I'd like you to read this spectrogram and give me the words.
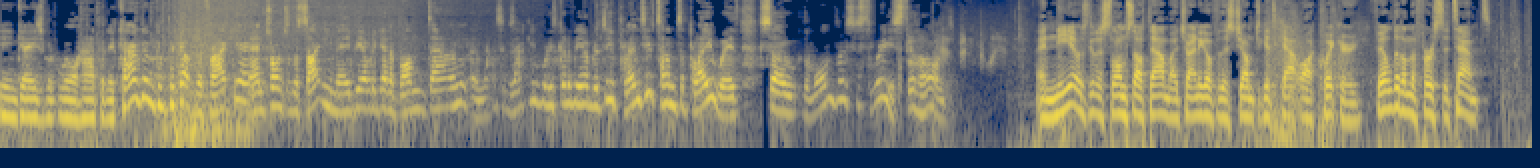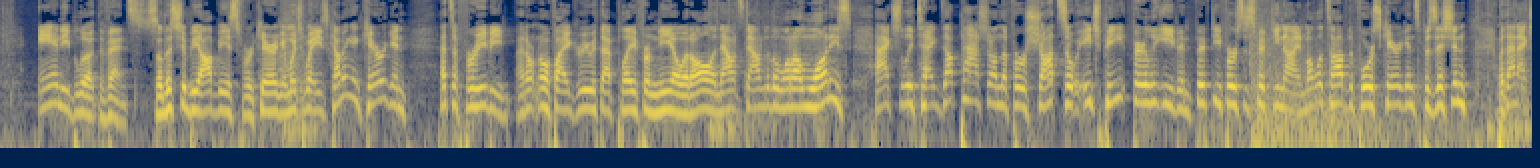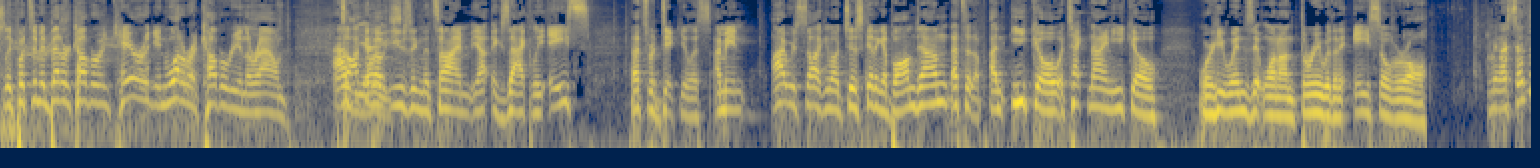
the engagement will happen. If Karrigan can pick up the frag here, enter onto the site, he may be able to get a bomb down, and that's exactly what he's going to be able to do. Plenty of time to play with, so the one versus three is still on. And Neo's going to slow himself down by trying to go for this jump to get to Catwalk quicker. Failed it on the first attempt and he blew out the vents. So this should be obvious for Karrigan which way he's coming. And Karrigan, that's a freebie. I don't know if I agree with that play from Neo at all. And now it's down to the one on one. He's actually tagged up Pasha on the first shot. So HP fairly even 50 versus 59. Molotov to force Karrigan's position, but that actually puts him in better cover. And Karrigan, what a recovery in the round. And Talk the about using the time. Yeah, exactly. Ace, that's ridiculous. I mean, I was talking about just getting a bomb down. That's a, an eco, a Tech 9 eco, where he wins it one on three with an ace overall. I mean, I said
